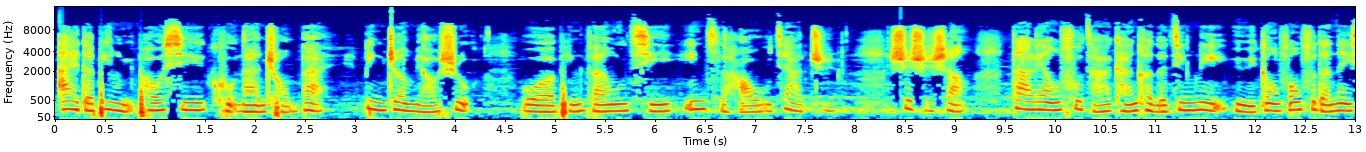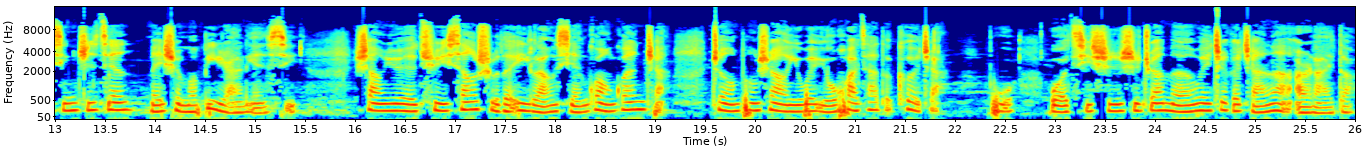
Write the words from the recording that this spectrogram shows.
爱的病理剖析，苦难崇拜，病症描述。我平凡无奇，因此毫无价值。事实上，大量复杂坎坷的经历与更丰富的内心之间没什么必然联系。上月去相熟的一廊闲逛观展，正碰上一位油画家的个展。不，我其实是专门为这个展览而来的。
